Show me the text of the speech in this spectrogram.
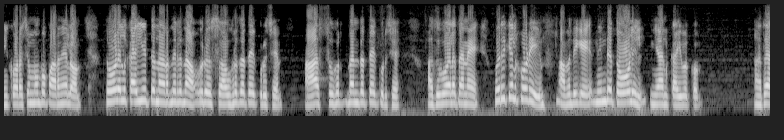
നീ കുറച്ചു മുമ്പ് പറഞ്ഞല്ലോ തോളിൽ കൈയിട്ട് നടന്നിരുന്ന ഒരു സൗഹൃദത്തെ കുറിച്ച് ആ സുഹൃത് ബന്ധത്തെ കുറിച്ച് അതുപോലെ തന്നെ ഒരിക്കൽ കൂടി അവന്തികെ നിന്റെ തോളിൽ ഞാൻ കൈവെക്കും. അത്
